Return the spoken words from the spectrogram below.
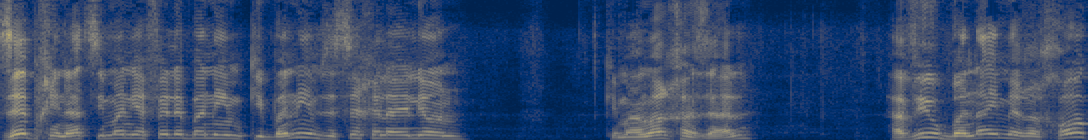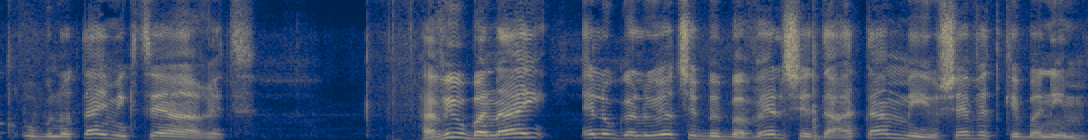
זה בחינת סימן יפה לבנים, כי בנים זה שכל העליון. כמאמר חז"ל, הביאו בניי מרחוק ובנותיי מקצה הארץ. הביאו בניי אלו גלויות שבבבל שדעתם מיושבת כבנים.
